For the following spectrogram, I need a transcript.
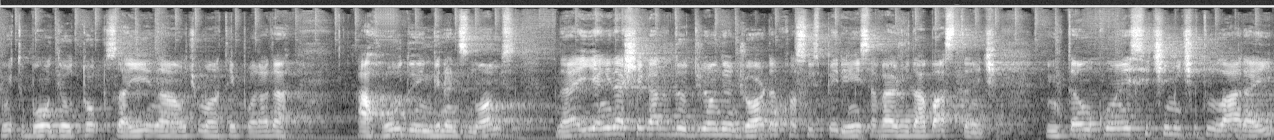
muito bom. Deu tocos aí na última temporada a rodo em grandes nomes, né? E ainda a chegada do DeAndre Jordan com a sua experiência vai ajudar bastante. Então, com esse time titular aí,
